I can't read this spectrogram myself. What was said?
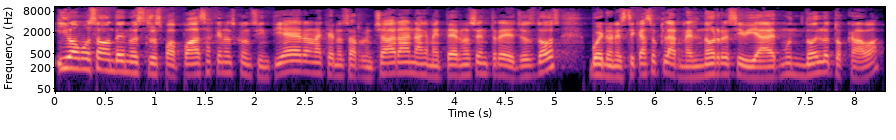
íbamos a donde nuestros papás a que nos consintieran, a que nos arruncharan, a meternos entre ellos dos. Bueno, en este caso Clarnell no recibía a Edmund, no lo tocaba,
